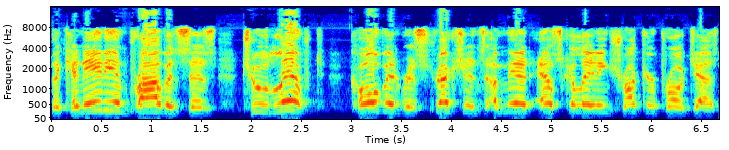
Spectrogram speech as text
the Canadian provinces to lift COVID restrictions amid escalating trucker protests.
